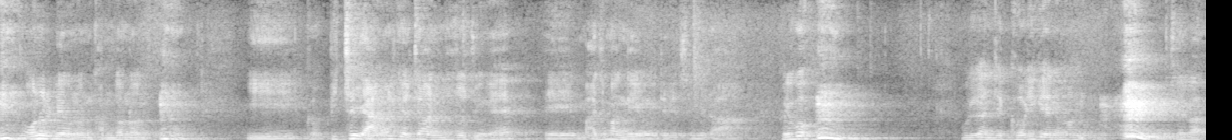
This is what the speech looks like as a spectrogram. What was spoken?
오늘 배우는 감도는 이 그 빛의 양을 결정하는 요소 중에 예, 마지막 내용이 되겠습니다. 그리고 우리가 이제 거리계는 제가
